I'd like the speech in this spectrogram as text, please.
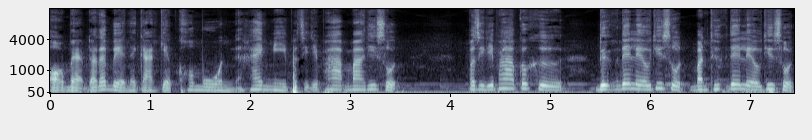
ออกแบบ database ในการเก็บข้อมูล ให้มีประสิทธิภาพมากที่สุด ประสิทธิภาพก็คือดึงได้เร็วที่สุด บันทึกได้เร็วที่สุด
